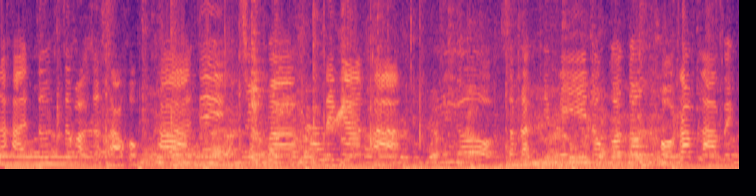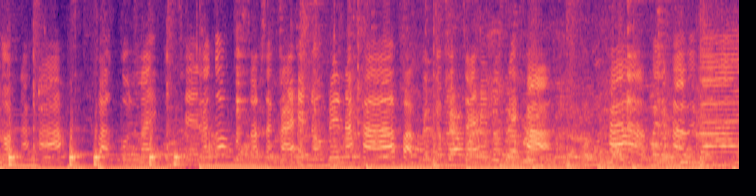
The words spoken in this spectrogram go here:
นะคะเจ้าเจ้าบ่าวเจ้าสาวของคุณค่ะที่เชิญมาในงานค่ะ ก็สำหรับคลิปนี้น้องก็ต้องขอร่ำลาไปก่อนนะคะ ฝากกดไลค์กดแชร์แล้วก็กดซับสไครต์ให้น้องด้วยนะคะ ฝากเป็นกำลังใจให้น้องด้วยค่ะขอบคุณค่ะไปเลยค่ะบ๊ายบาย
